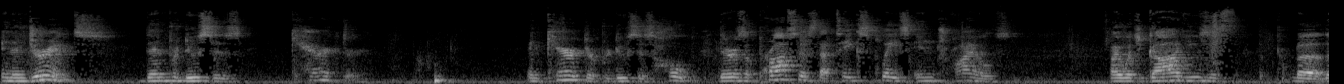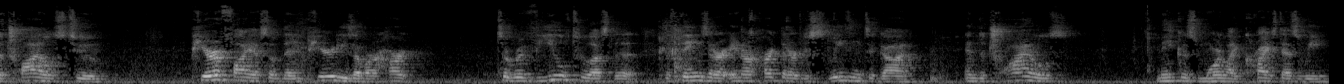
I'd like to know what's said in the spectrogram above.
And endurance then produces character and character produces hope. There is a process that takes place in trials by which God uses the, the, the trials to purify us of the impurities of our heart, to reveal to us the, the things that are in our heart that are displeasing to God. And the trials make us more like Christ as we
